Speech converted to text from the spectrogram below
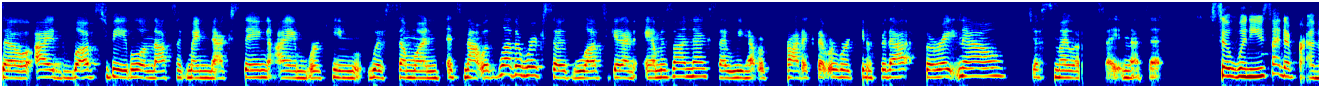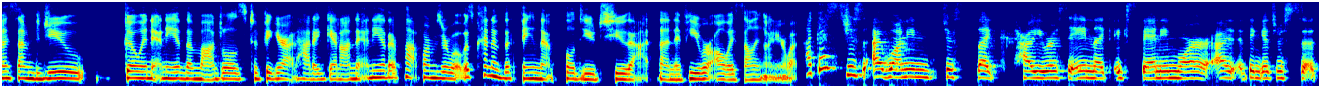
So I'd love to be able, and that's like my next thing. I am working with someone. It's not with Leatherworks, so I'd love to get on Amazon next. I, we have a product that we're working for that. But right now, just my website and that's it. So when you signed up for MSM, did you go into any of the modules to figure out how to get onto any other platforms or what was kind of the thing that pulled you to that then if you were always selling on your web? I guess just I wanting just like how you were saying, like expanding more. I I think it's just a,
